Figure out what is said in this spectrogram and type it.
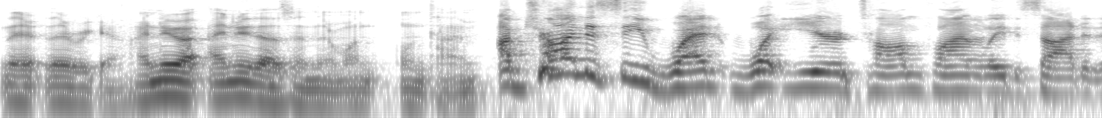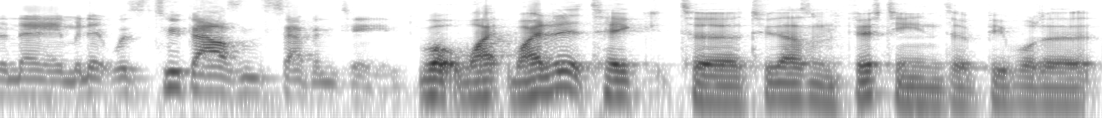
There, there we go. I knew I knew that was in there one one time. I'm trying to see when what year Tom finally decided a name, and it was 2017. Well, why why did it take to 2015 to people to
